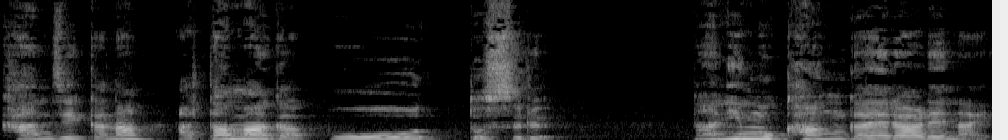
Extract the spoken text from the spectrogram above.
感じかな。頭がぼーっとする。何も考えられないっ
